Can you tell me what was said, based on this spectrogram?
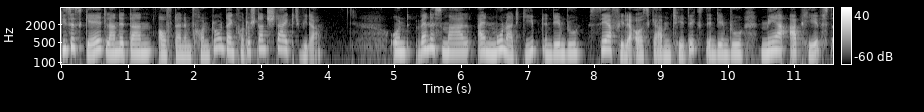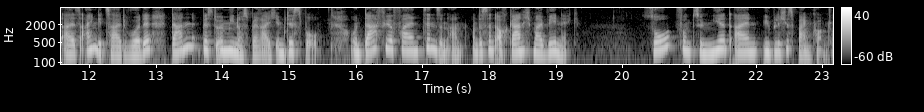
Dieses Geld landet dann auf deinem Konto und dein Kontostand steigt wieder. Und wenn es mal einen Monat gibt, in dem du sehr viele Ausgaben tätigst, in dem du mehr abhebst, als eingezahlt wurde, dann bist du im Minusbereich, im Dispo. Und dafür fallen Zinsen an. Und das sind auch gar nicht mal wenig. So funktioniert ein übliches Bankkonto.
